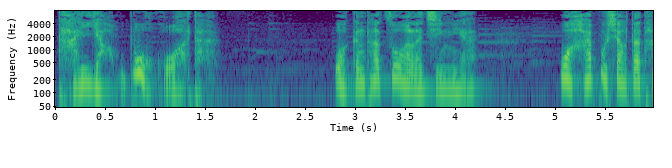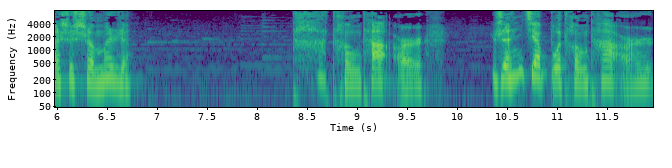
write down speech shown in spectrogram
他养不活的，我跟他做了几年，我还不晓得他是什么人。他疼他儿。人家不疼他儿，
